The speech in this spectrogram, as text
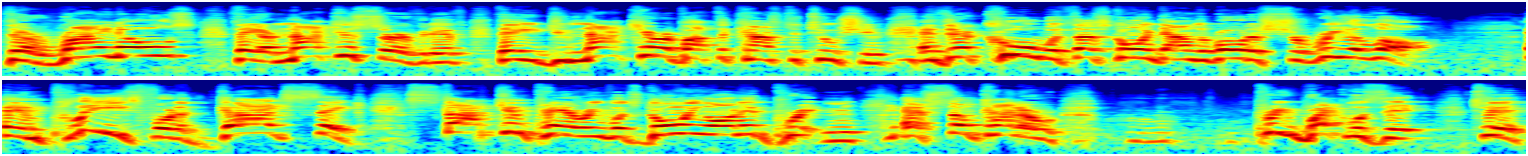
They're RINOs, they are not conservative, they do not care about the Constitution, and they're cool with us going down the road of Sharia law. And please, for the God's sake, stop comparing what's going on in Britain as some kind of prerequisite to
